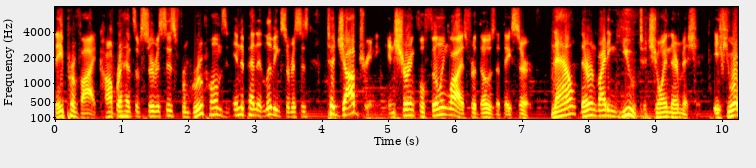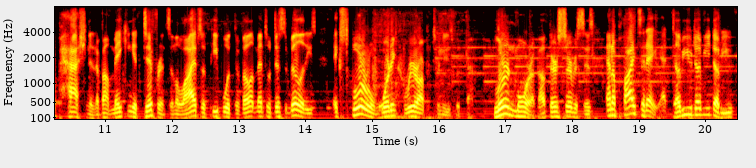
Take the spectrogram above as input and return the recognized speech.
They provide comprehensive services from group homes and independent living services to job training, ensuring fulfilling lives for those that they serve. Now, they're inviting you to join their mission. If you're passionate about making a difference in the lives of people with developmental disabilities, explore rewarding career opportunities with them. Learn more about their services and apply today at www.ilc.net.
